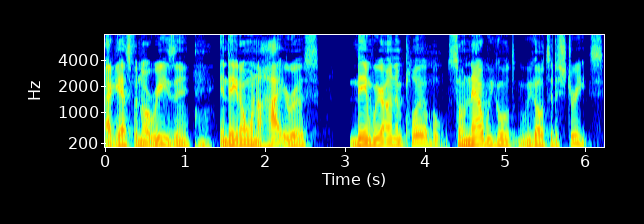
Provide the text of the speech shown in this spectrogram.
I guess for no reason, Mhm. and they don't want to hire us, then we're unemployable. So now we go we go to the streets.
